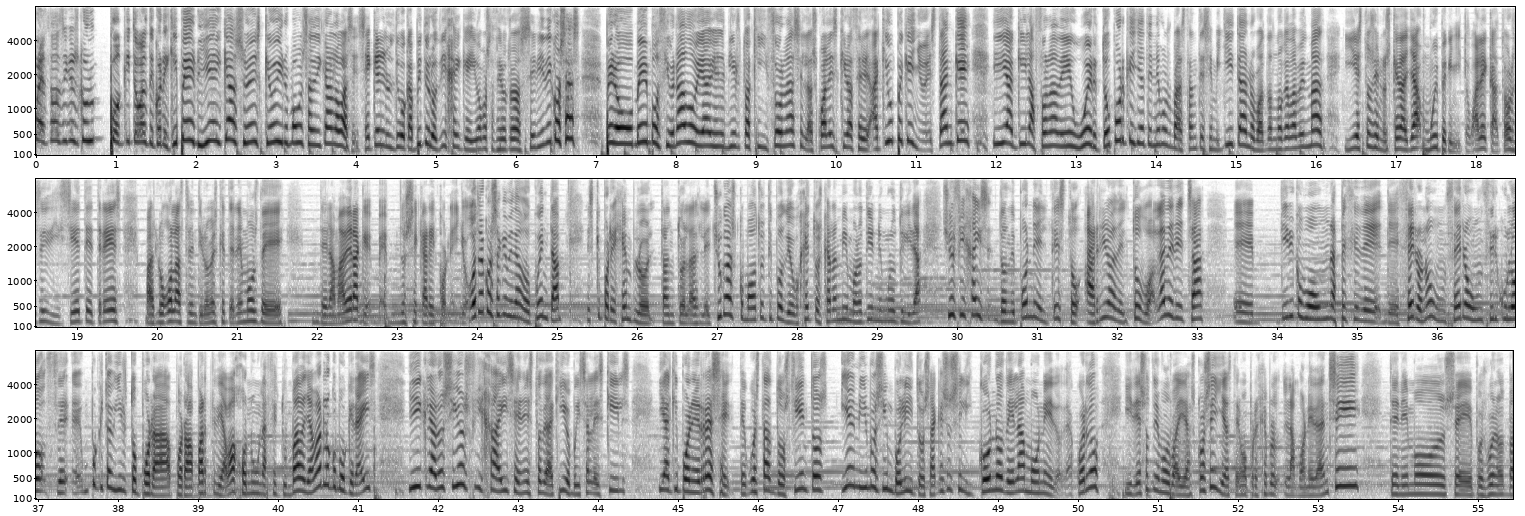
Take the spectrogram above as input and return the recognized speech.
buenas todos, seguimos con un poquito más de Conequiper y el caso es que hoy nos vamos a dedicar a la base. Sé que en el último capítulo dije que íbamos a hacer otra serie de cosas, pero me he emocionado y he abierto aquí zonas en las cuales quiero hacer aquí un pequeño estanque y aquí la zona de huerto, porque ya tenemos bastante semillitas, nos va dando cada vez más y esto se nos queda ya muy pequeñito, ¿vale? 14, 17, 3, más luego las 39 que tenemos de, de la madera que eh, no sé qué haré con ello. Otra cosa que me he dado cuenta es que, por ejemplo, tanto las lechugas como otro tipo de objetos que ahora mismo no tienen ninguna utilidad, si os fijáis donde pone el texto arriba del todo a la derecha, eh, tiene como una especie de, cero, ¿no? Un cero, un círculo eh, un poquito abierto por, la parte de abajo, ¿no? Una C tumbada, llamarlo como queráis. Y claro, si os fijáis en esto de aquí, os vais a la skills y aquí pone reset, te cuesta 200 y el mismo simbolito, o sea que eso es el icono de la moneda, ¿de acuerdo? Y de eso tenemos varias cosillas, tenemos por ejemplo la moneda en sí, tenemos, eh, pues bueno,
